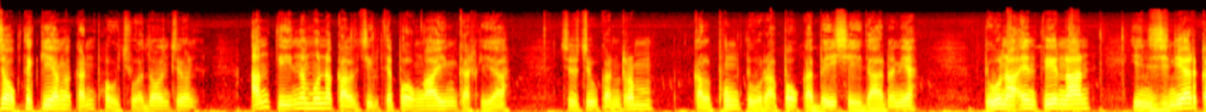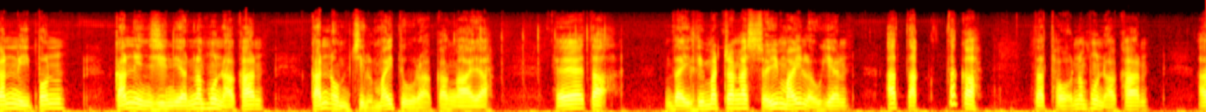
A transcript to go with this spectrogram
jok te kiang kan pho chu don chuan an ti na mun kal chil te po nga in ka ria chu chu kan ram kal phung tura po ka be sei da na nia tu na en tir nan engineer kan ni pon kan engineer na mun akan kan om chil mai tura ka ngaya he ta dai lima tanga soi mai lo hian atak taka ta tho na mun akhan a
